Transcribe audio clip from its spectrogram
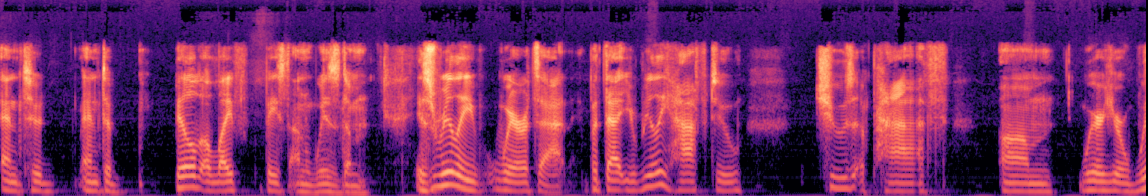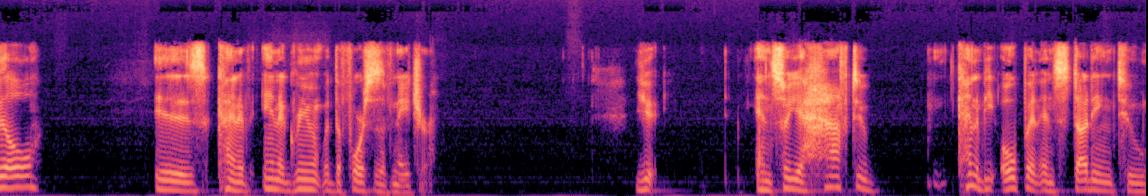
and to and to build a life based on wisdom is really where it's at. But that you really have to choose a path um, where your will is kind of in agreement with the forces of nature. You, and so you have to kind of be open and studying to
